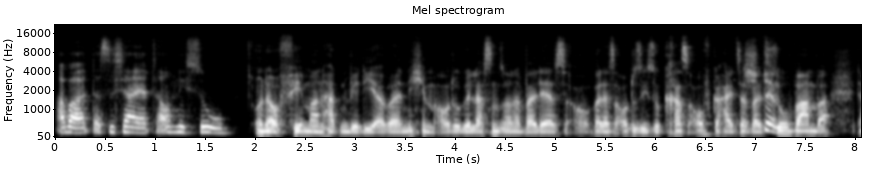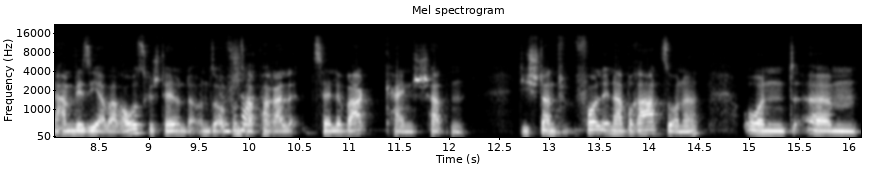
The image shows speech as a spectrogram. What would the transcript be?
Aber das ist ja jetzt auch nicht so. Und auf Fehmarn hatten wir die aber nicht im Auto gelassen, sondern weil, das, weil das Auto sich so krass aufgeheizt hat, weil es so warm war. Da haben wir sie aber rausgestellt und, und auf unserer Parazelle war kein Schatten. Die stand voll in der Bratsonne und ähm,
